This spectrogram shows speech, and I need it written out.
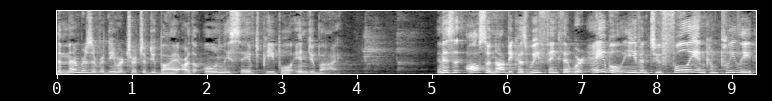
the members of Redeemer Church of Dubai are the only saved people in Dubai. And this is also not because we think that we're able even to fully and completely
